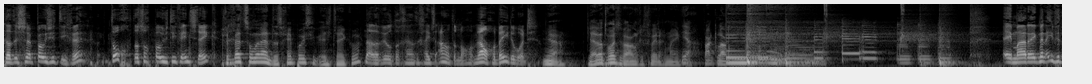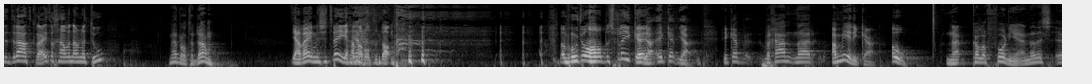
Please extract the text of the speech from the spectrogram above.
Dat is eh, positief, hè? Toch? Dat is toch positieve insteek? Gebed zonder end, dat is geen positief insteek hoor. Nou, dat wil dat geeft aan dat er nog wel gebeden wordt. Ja, ja dat wordt wel een gereformeerde gemeente. Ja. Vaak lang. Hé, maar ik ben even de draad kwijt. Waar gaan we nou naartoe? Naar Rotterdam. Ja, wij met z'n tweeën gaan Ja. naar Rotterdam. maar we moeten wel wat bespreken. Ja, ik heb, ja ik heb, we gaan naar Amerika. Oh, Naar Californië. En dat is, eh,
